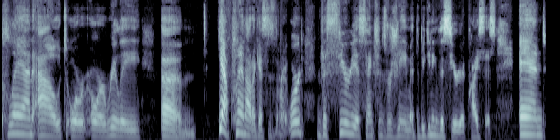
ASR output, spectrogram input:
plan out or or really um, yeah, plan out, I guess is the right word, the Syria sanctions regime at the beginning of the Syria crisis. And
